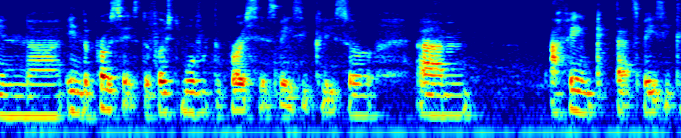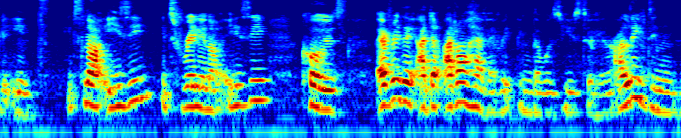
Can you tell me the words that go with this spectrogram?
in uh, in the process the first move of the process basically so um, I think that's basically it. It's not easy. It's really not easy because everything I don't, I don't have everything that was used to here. I lived in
